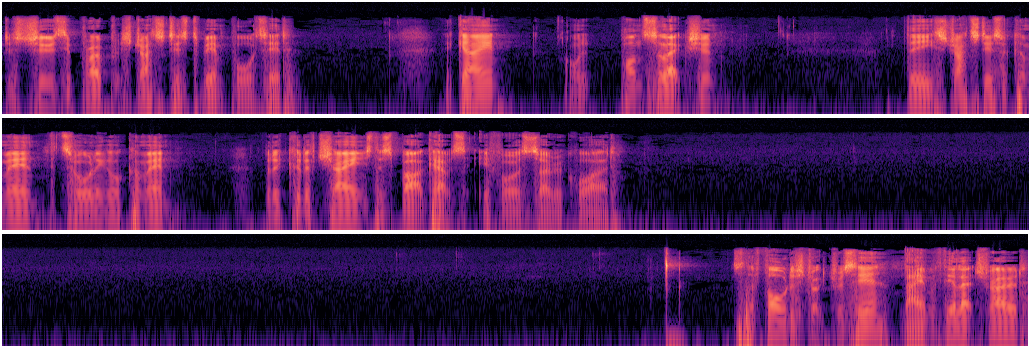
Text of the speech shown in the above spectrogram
just choose the appropriate strategies to be imported. Again, upon selection, the strategies will come in, the tooling will come in, but it could have changed the spark gaps if I was so required. So the folder structure is here, name of the electrode,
